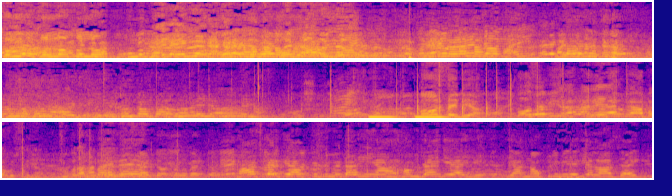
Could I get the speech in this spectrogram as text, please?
सुन लो सुन लो सुन लो। तुम लोग बैठ जाओ बैठ जाओ बैठ जाओ झूठा उपवास तुम्हारे लिए सुनते ना बहुत सही भैया। खास करके आपकी ज़िम्मेदारी है यहाँ हम जाएँगे या या नौकरी मिलेगी या लाश जाएगी।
